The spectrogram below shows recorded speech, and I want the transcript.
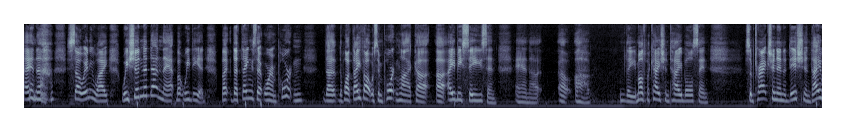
And uh, so anyway we shouldn't have done that but we did. But the things that were important the, the what they thought was important like uh, uh, abcs and and uh, uh, uh, the multiplication tables and subtraction and addition they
